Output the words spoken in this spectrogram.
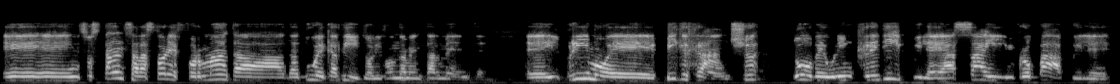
e in sostanza la storia è formata da due capitoli fondamentalmente. Eh, il primo è Big Crunch, dove un'incredibile, assai improbabile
